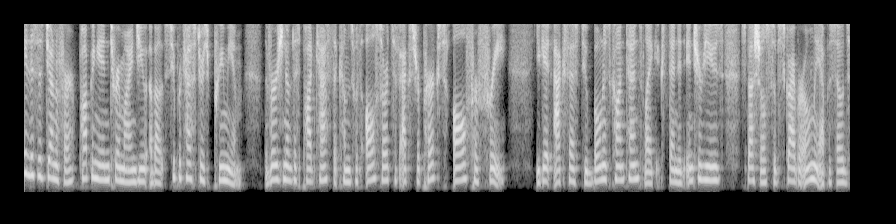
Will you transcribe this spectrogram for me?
Hey, this is Jennifer, popping in to remind you about Supercasters Premium, the version of this podcast that comes with all sorts of extra perks, all for free. You get access to bonus content like extended interviews, special subscriber only episodes,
